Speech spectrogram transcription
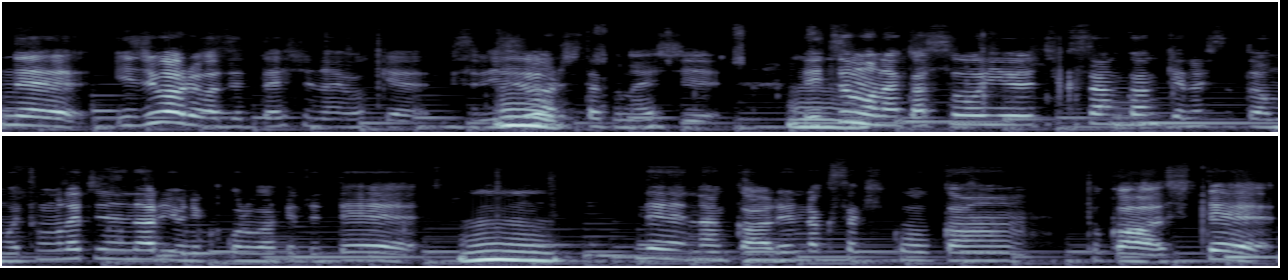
で意地悪は絶対しないわけ。別に意地悪したくないし、でいつもなんかそういう畜産関係の人とはもう友達になるように心がけててうん。でなんか連絡先交換とかして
